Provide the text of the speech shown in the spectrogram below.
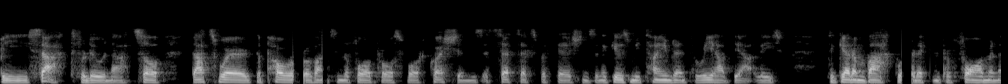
be sacked for doing that. So that's where the power of answering the four pro sport questions, it sets expectations and it gives me time then to rehab the athlete to get them back where they can perform and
